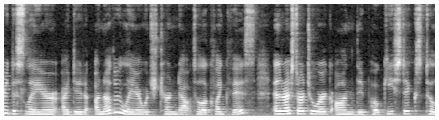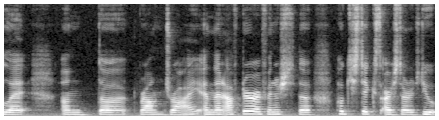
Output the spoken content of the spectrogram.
After this layer, I did another layer which turned out to look like this. And then I started to work on the Pocky sticks to let um, the brown dry. And then after I finished the Pocky sticks, I started to do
